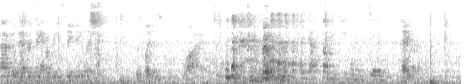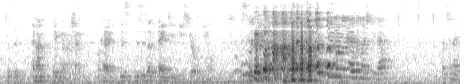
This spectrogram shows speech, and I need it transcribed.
Now I feel bad for saying I don't think he speaks English. This place is wild. They've got funky people for days. Hey, listen, and I'm picking up a check, okay? This, this is a thank you bistro meal. This is a- You know, normally I wouldn't let you do that. But tonight.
